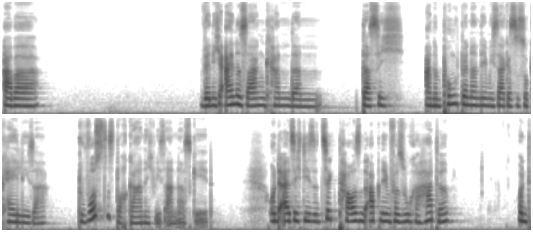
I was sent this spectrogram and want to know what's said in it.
Aber wenn ich eines sagen kann, dann, dass ich an einem Punkt bin, an dem ich sage, es ist okay, Lisa. Du wusstest doch gar nicht, wie es anders geht. Und als ich diese zigtausend Abnehmversuche hatte und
